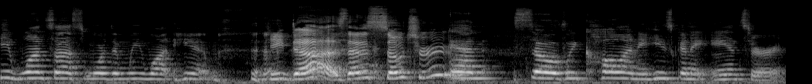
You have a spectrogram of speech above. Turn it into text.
He wants us more than we want him. He does. That is so true. And so if we call on him, he's going to answer.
